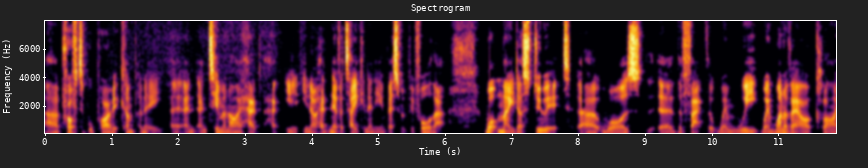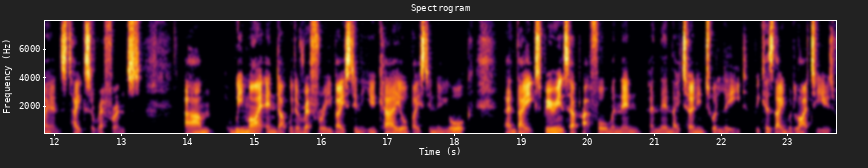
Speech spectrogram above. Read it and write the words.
uh, profitable private company and, and tim and i had, had, you know had never taken any investment before that what made us do it uh, was uh, the fact that when we when one of our clients takes a reference um, we might end up with a referee based in the uk or based in new york and they experience our platform and then and then they turn into a lead because they would like to use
